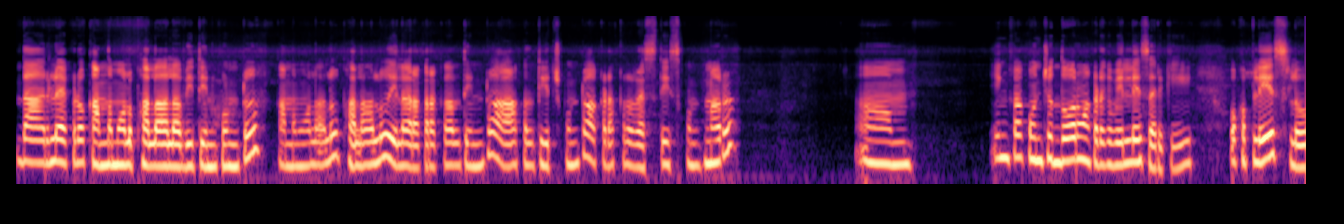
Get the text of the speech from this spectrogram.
దారిలో ఎక్కడో కందమూల ఫలాలు అవి తినుకుంటూ కందమూలాలు ఫలాలు ఇలా రకరకాలు తింటూ ఆకలి తీర్చుకుంటూ అక్కడక్కడ రెస్ట్ తీసుకుంటున్నారు. ఇంకా కొంచెం దూరం అక్కడికి వెళ్ళేసరికి ఒక ప్లేస్లో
